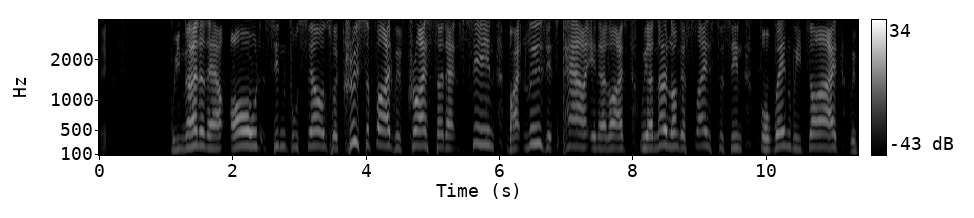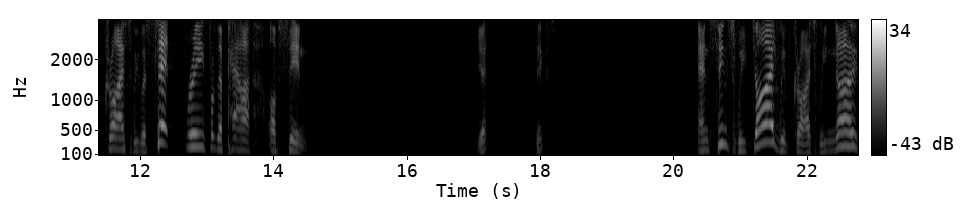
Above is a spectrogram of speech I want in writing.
Next. We know that our old sinful selves were crucified with Christ so that sin might lose its power in our lives. We are no longer slaves to sin, for when we died with Christ, we were set free from the power of sin. Yeah, next. And since we died with Christ, we know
